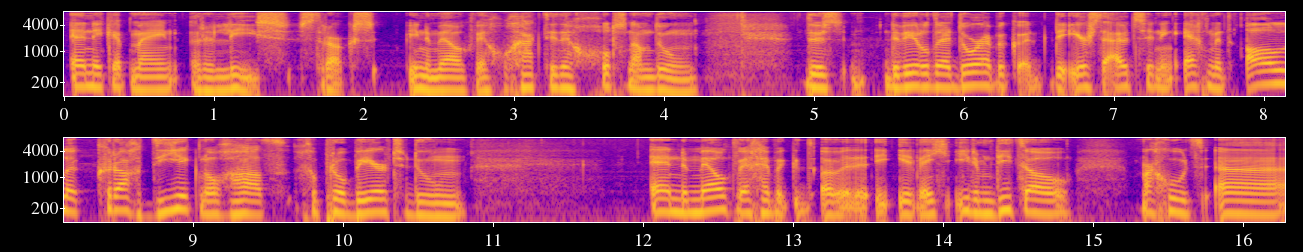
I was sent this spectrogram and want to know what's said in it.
En ik heb mijn release straks in de Melkweg. Hoe ga ik dit in godsnaam doen? Dus de wereld Draait door heb ik de eerste uitzending echt met alle kracht die ik nog had geprobeerd te doen. En de Melkweg heb ik, eh, weet je, idem dito. Maar goed, uh,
